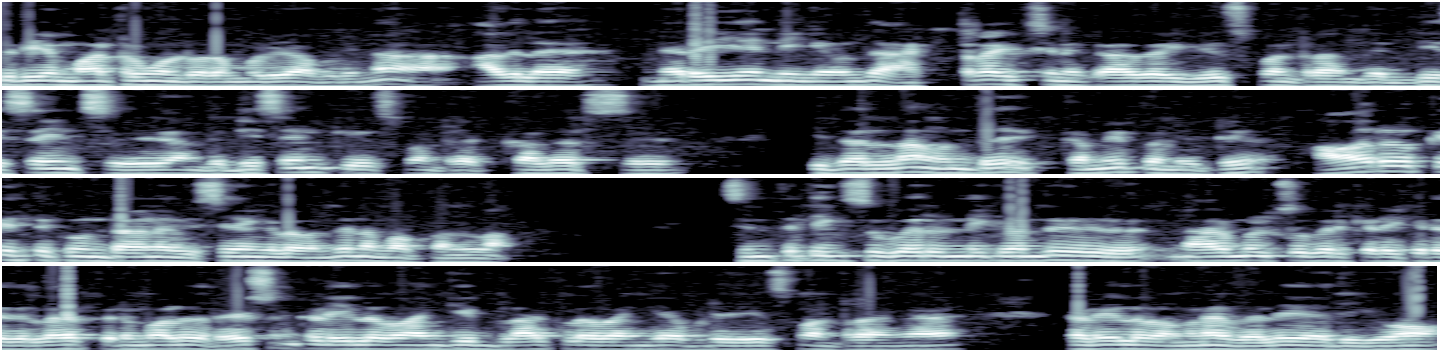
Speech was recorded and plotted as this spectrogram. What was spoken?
பெரிய மாற்றம் கொண்டு வர முடியும் அப்படின்னா அதில் நிறைய நீங்கள் வந்து அட்ராக்ஷனுக்காக யூஸ் பண்ணுற அந்த டிசைன்ஸு அந்த டிசைனுக்கு யூஸ் பண்ணுற கலர்ஸு இதெல்லாம் வந்து கம்மி பண்ணிவிட்டு ஆரோக்கியத்துக்கு உண்டான விஷயங்களை வந்து நம்ம பண்ணலாம். சிந்தட்டிக் சுகர் இன்னைக்கு வந்து நார்மல் சுகர் கிடைக்கிறதில்ல பெரும்பாலும் ரேஷன் கடையில் வாங்கி பிளாக்கில் வாங்கி அப்படி யூஸ் பண்ணுறாங்க கடையில் வாங்கினா விலை அதிகம்.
